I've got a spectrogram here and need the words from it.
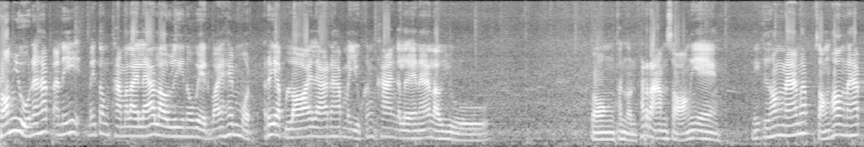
พร้อมอยู่นะครับ อันนี้ไม่ต้องทำอะไรแล้วเรารีโนเวทไว้ให้หมดเรียบร้อยแล้วนะครับ มาอยู่ข้างๆกันเลยนะ เราอยู่ ตรงถนนพระรามสองนี่เอง นี่คือห้องน้ำครับสองห้องนะครับ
